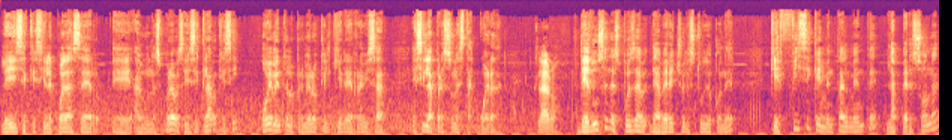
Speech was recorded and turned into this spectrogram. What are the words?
le dice que si le puede hacer eh, algunas pruebas. Y dice, claro que sí. Obviamente lo primero que él quiere revisar es si la persona está cuerda. Claro. Deduce después de, de haber hecho el estudio con él que física y mentalmente la persona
